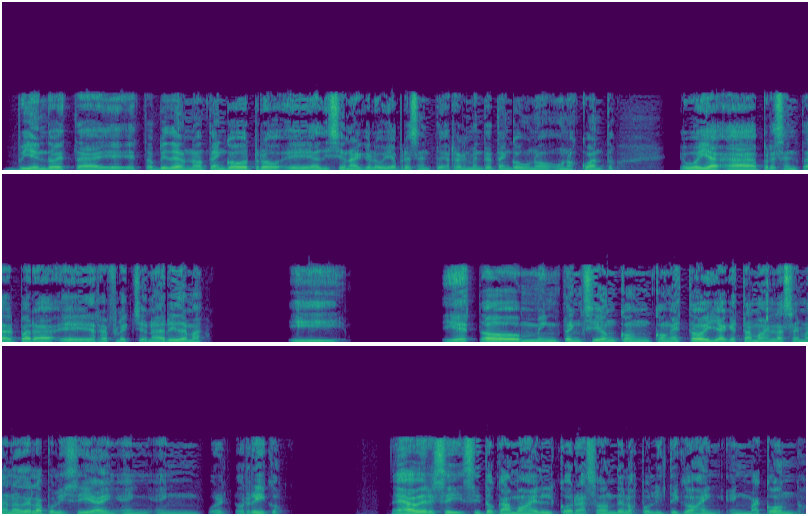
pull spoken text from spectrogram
viendo esta, eh, estos videos, no, tengo otro eh, adicional que lo voy a presentar, realmente tengo uno, unos cuantos que voy a, a presentar para eh, reflexionar y demás. Y y esto, mi intención con, con esto, ya que estamos en la semana de la policía en, en, en Puerto Rico, es a ver si, si tocamos el corazón de los políticos en, en Macondo,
